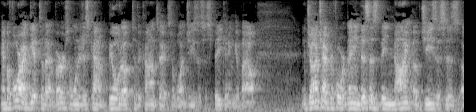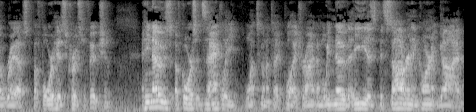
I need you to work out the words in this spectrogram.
And before I get to that verse, I want to just kind of build up to the context of what Jesus is speaking about. In John chapter 14, this is the night of Jesus' arrest before his crucifixion. He knows, of course, exactly what's going to take place, right? I mean, we know that he is the sovereign incarnate God.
